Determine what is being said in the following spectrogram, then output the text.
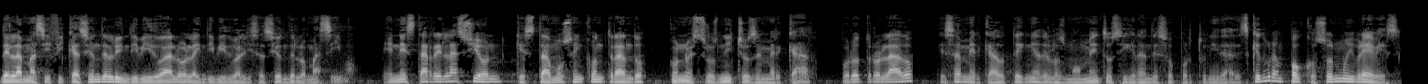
de la masificación de lo individual o la individualización de lo masivo. En esta relación que estamos encontrando con nuestros nichos de mercado. Por otro lado, esa mercadotecnia de los momentos y grandes oportunidades, que duran poco, son muy breves,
